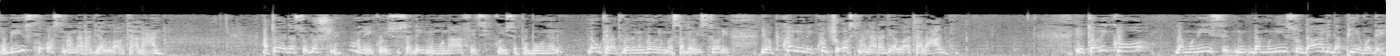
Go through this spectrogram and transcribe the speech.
ubijstvo Osmana radijallahu ta'ala anhu. A to je da su došli oni koji su se digli munafici, koji se pobunili, da ukratko da ne govorimo sad o istoriji, i opkolili kuću Osmana radijallahu ta'ala anhu. I toliko da mu, nisu, da mu nisu dali da pije vode.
